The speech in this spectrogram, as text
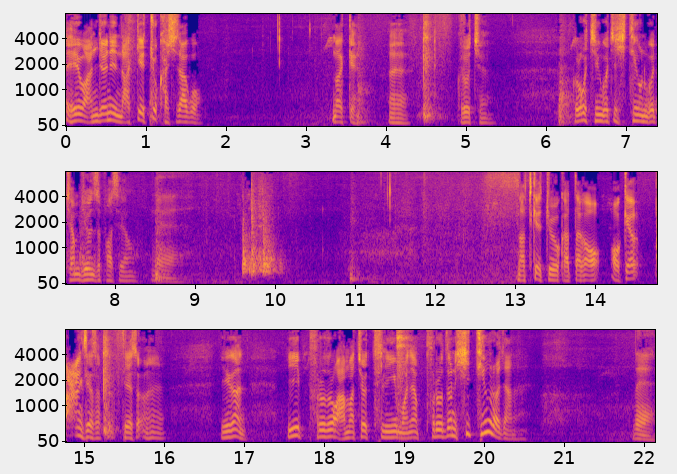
예, 완전히 낮게 쭉 가시라고. 낮게. 예. 그렇죠. 그리고 진거치 히팅하는 거 참 연습하세요. 네. 낮게 쭉 갔다가 어, 어깨 빵 돼서 돼서 예. 이건 이 프로들 아마추어 틀린 게 뭐냐 프로들은 히팅을 하잖아. 네.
